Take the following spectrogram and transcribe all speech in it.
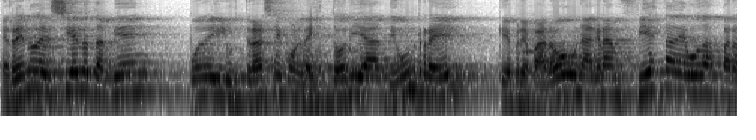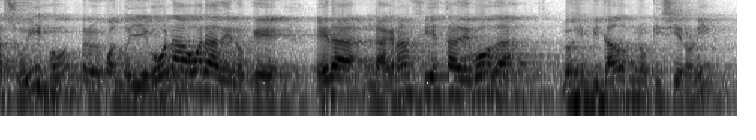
El reino del cielo también puede ilustrarse con la historia de un rey que preparó una gran fiesta de bodas para su hijo, pero que cuando llegó la hora de lo que era la gran fiesta de bodas, los invitados no quisieron ir.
